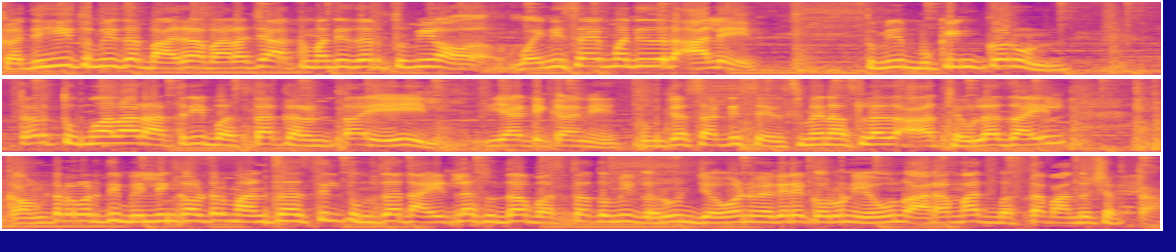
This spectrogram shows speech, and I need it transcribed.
कधीही तुम्ही जर बारा बाराच्या आतमध्ये जर तुम्ही अ, वहिनी साहेबमध्ये जर आले तुम्ही बुकिंग करून तर तुम्हाला रात्री बस्ता करता येईल या ठिकाणी. तुमच्यासाठी सेल्समॅन असला ठेवला जाईल. काउंटरवरती बिल्डिंग काउंटर माणसं असतील तुमचा नाईटला सुद्धा बस्ता तुम्ही घरून जेवण वगैरे करून येऊन आरामात बस्ता बांधू शकता.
